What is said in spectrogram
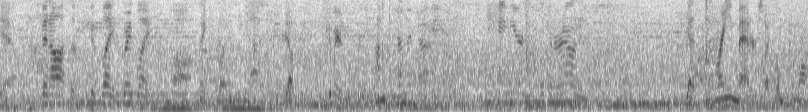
Yeah. It's been awesome. It's a good place. Great place. Aw, thank you, buddy. Yep. Come here. I'm coming. He came here looking around and he got some brain matter, so I told him, come on.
